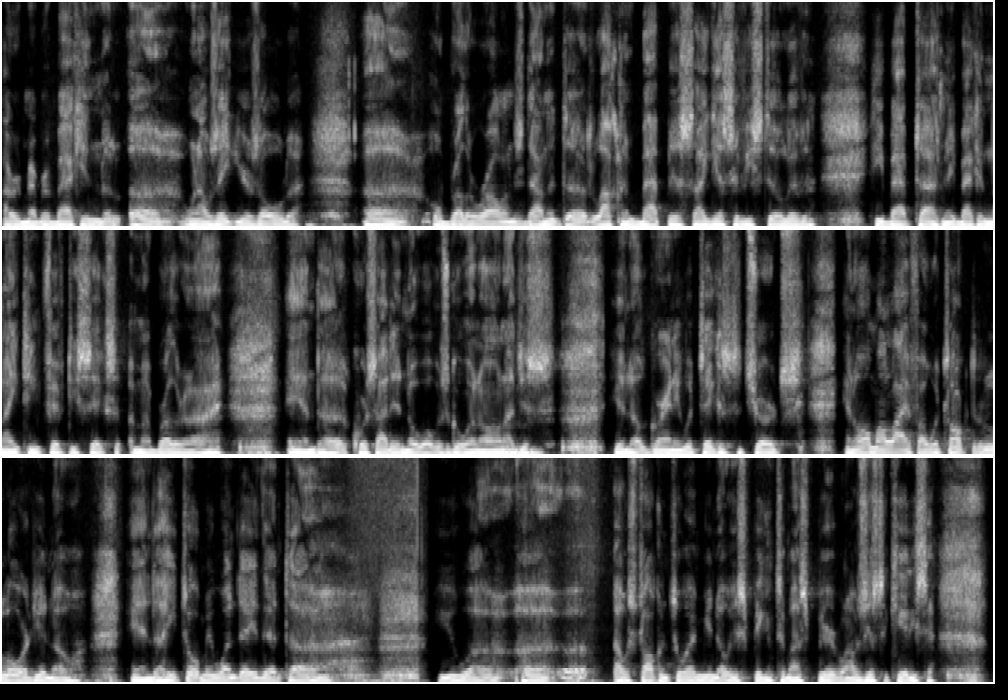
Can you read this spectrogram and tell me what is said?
I remember back in uh, when I was eight years old, uh, uh, old brother Rollins down at uh, Lockland Baptist, I guess if he's still living, he baptized me back in 1956. My brother and I, and uh, of course, I didn't know what was going on. I just, you know, Granny would take us to church, and all my life I would talk to the Lord, you know, and uh, he told me one day that. Uh, you uh, uh, I was talking to him, you know, he's speaking to my spirit when I was just a kid. He said,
